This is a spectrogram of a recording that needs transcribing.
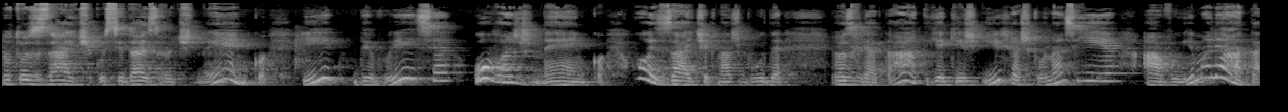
Ну то зайчику сідай зручненько і дивися уважненько. Ось зайчик наш буде розглядати, які ж іграшки у нас є. А ви, малята,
